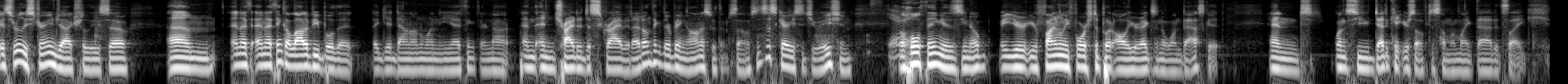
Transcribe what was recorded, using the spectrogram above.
it's really strange actually. So, um, and I th- and I think a lot of people that that get down on one knee. I think they're not and and try to describe it. I don't think they're being honest with themselves. It's a scary situation. Scary. The whole thing is, you know, you're you're finally forced to put all your eggs into one basket. And once you dedicate yourself to someone like that, it's like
